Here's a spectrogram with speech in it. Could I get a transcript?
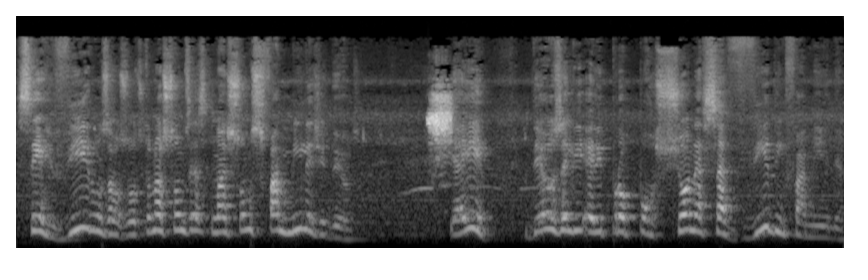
servir uns aos outros. Então nós somos, nós somos famílias de Deus. E aí, Deus ele, ele proporciona essa vida em família.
